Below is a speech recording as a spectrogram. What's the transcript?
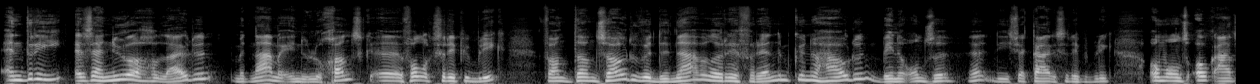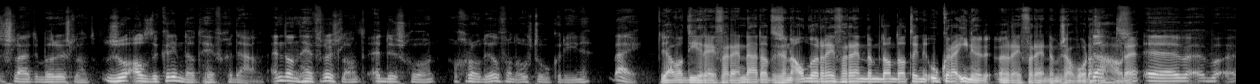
En drie, er zijn nu al geluiden, met name in de Lugansk eh, Volksrepubliek, van dan zouden we daarna wel een referendum kunnen houden binnen onze, hè, die sectarische republiek, om ons ook aan te sluiten bij Rusland, zoals de Krim dat heeft gedaan. En dan heeft Rusland er dus gewoon een groot deel van Oost-Oekraïne bij. Ja, want die referenda, dat is een ander referendum dan dat in Oekraïne een referendum zou worden gehouden. Hè? eh,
